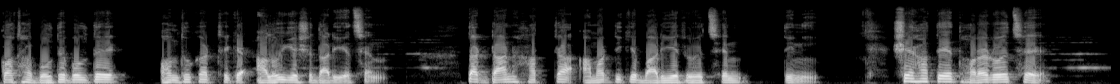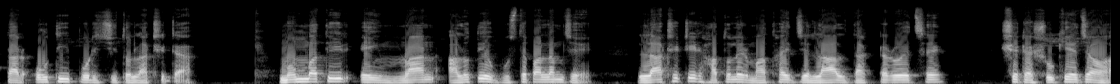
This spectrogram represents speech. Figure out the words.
কথা বলতে বলতে অন্ধকার থেকে আলোয় এসে দাঁড়িয়েছেন। তার ডান হাতটা আমার দিকে বাড়িয়ে রয়েছেন তিনি। সে হাতে ধরা রয়েছে তার অতি পরিচিত লাঠিটা। মোমবাতির এই ম্লান আলোতেও বুঝতে পারলাম যে লাঠিটির হাতলের মাথায় যে লাল দাগটা রয়েছে, সেটা শুকিয়ে যাওয়া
